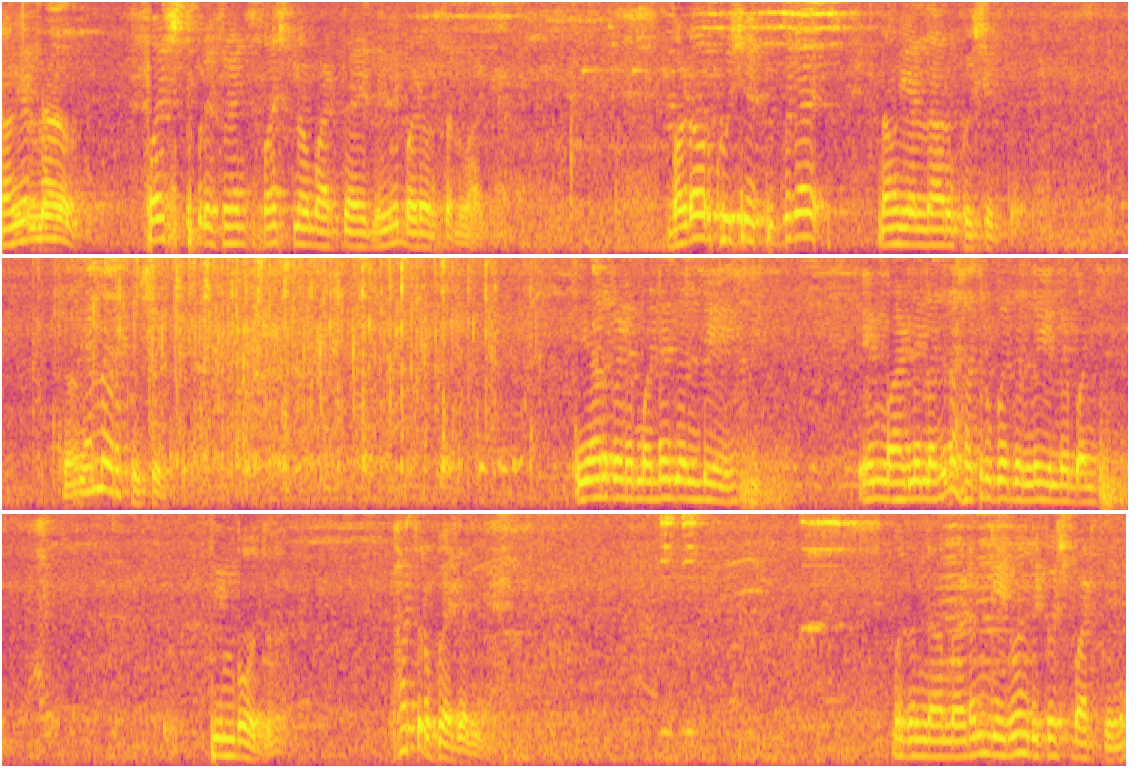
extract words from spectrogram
ನಾವೆಲ್ಲ ಫಸ್ಟ್ ಪ್ರಿಫರೆನ್ಸ್ ಫಸ್ಟ್ ನಾವು ಮಾಡ್ತಾ ಇದ್ದೇವೆ ಬಡವ್ರ ಸಲುವಾಗಿ. ಬಡವ್ರು ಖುಷಿ ಇರ್ತಿದ್ರೆ ನಾವು ಎಲ್ಲರೂ ಖುಷಿ ಇರ್ತೇವೆ. ನಾವೆಲ್ಲರೂ ಖುಷಿ ಇರ್ತೇವೆ. ಯಾರ ಕಡೆ ಮನೆಯಲ್ಲಿ ಏನು ಮಾಡಲಿಲ್ಲ ಅಂದರೆ ಹತ್ತು ರೂಪಾಯಿದಲ್ಲೇ ಇಲ್ಲೇ ಬಂದು ತಿನ್ಬೋದು. ಹತ್ತು ರೂಪಾಯಿದಲ್ಲಿ. ಮೊದಲು ನಾ ಮೇಡಮ್ಗೆ ಇನ್ನೊಂದು ರಿಕ್ವೆಸ್ಟ್ ಮಾಡ್ತೀನಿ.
